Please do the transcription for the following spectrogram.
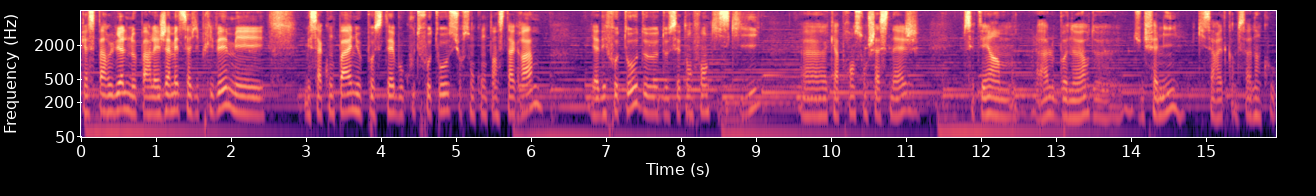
Gaspard Huliel ne parlait jamais de sa vie privée, mais, mais sa compagne postait beaucoup de photos sur son compte Instagram. Il y a des photos de, cet enfant qui skie, euh, qui apprend son chasse-neige. C'était le bonheur d'une famille qui s'arrête comme ça d'un coup.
